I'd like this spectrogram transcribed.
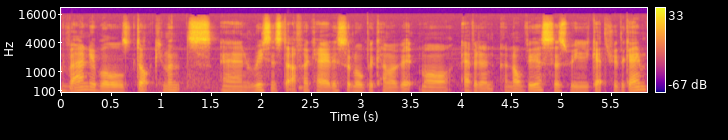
valuables, documents, and recent stuff. Okay, this will all become a bit more evident and obvious as we get through the game.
